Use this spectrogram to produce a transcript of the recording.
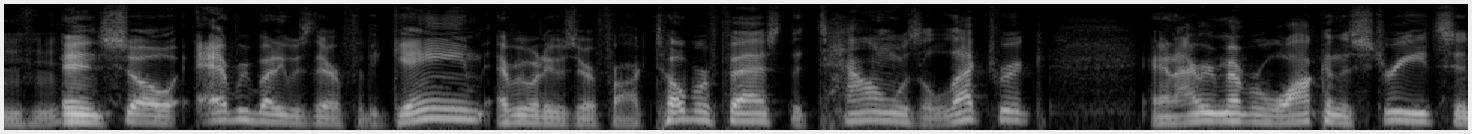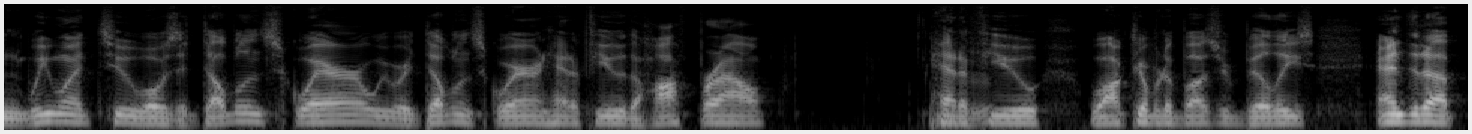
Mm-hmm. And so everybody was there for the game. Everybody was there for Oktoberfest. The town was electric. And I remember walking the streets, and we went to, what was it, Dublin Square? We were at Dublin Square and had a few. The Hofbrau had Mhm. a few. Walked over to Buzzard Billy's. Ended up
